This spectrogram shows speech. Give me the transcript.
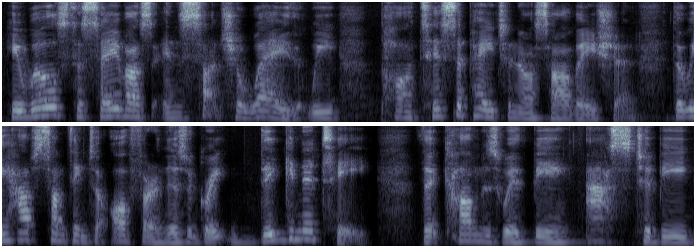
He wills to save us in such a way that we participate in our salvation, that we have something to offer, and there's a great dignity that comes with being asked to be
